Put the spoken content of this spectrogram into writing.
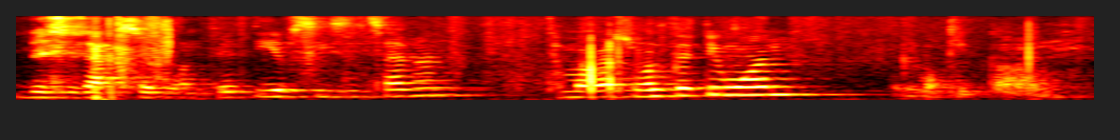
This is episode 150 of season 7. Tomorrow's 151, and we'll keep going.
